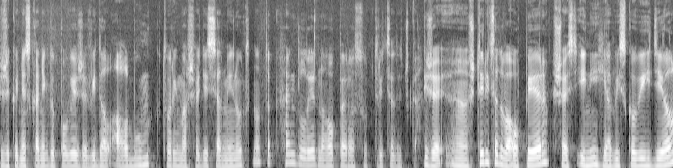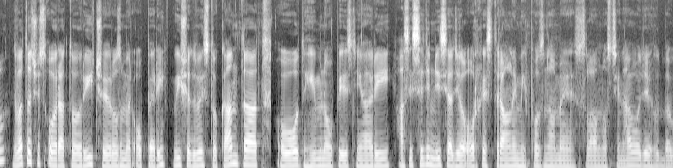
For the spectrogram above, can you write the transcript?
Čiže keď dneska niekto povie, že vydal album, ktorý má 60 minút, no tak Handel jedna opera sú 3 CD. Čiže 42 e, opier, 6 iných javiskových diel, 26 oratórií, čo je rozmer opery, vyše 200 kantát, od hymnov, piesniári, asi 70 diel orchestrálnych, my poznáme slávnosti na vode, hudba k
